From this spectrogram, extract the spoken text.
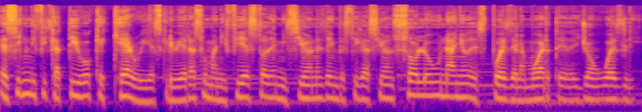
es significativo que Carey escribiera su manifiesto de misiones de investigación solo un año después de la muerte de John Wesley.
